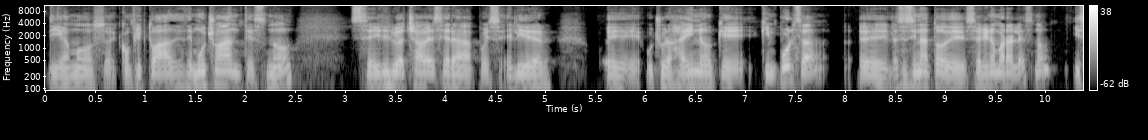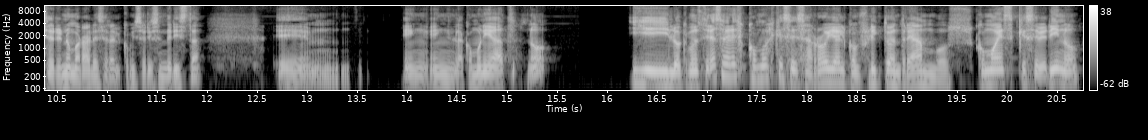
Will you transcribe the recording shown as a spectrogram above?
digamos, conflictuada desde mucho antes, ¿no? Silvio Chávez era pues el líder eh, uchurajaíno que, que impulsa eh, el asesinato de Serino Morales, ¿no? Y Serino Morales era el comisario senderista em, en, en, la comunidad, ¿no? Y lo que me gustaría saber es cómo es que se desarrolla el conflicto entre ambos, cómo es que Severino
